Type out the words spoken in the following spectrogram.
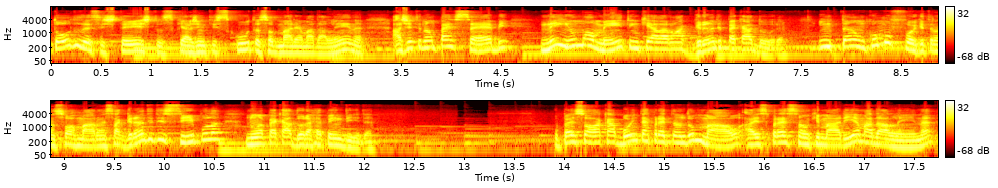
Todos esses textos que a gente escuta sobre Maria Madalena, a gente não percebe nenhum momento em que ela era uma grande pecadora. Então, como foi que transformaram essa grande discípula numa pecadora arrependida? O pessoal acabou interpretando mal a expressão que Maria Madalena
